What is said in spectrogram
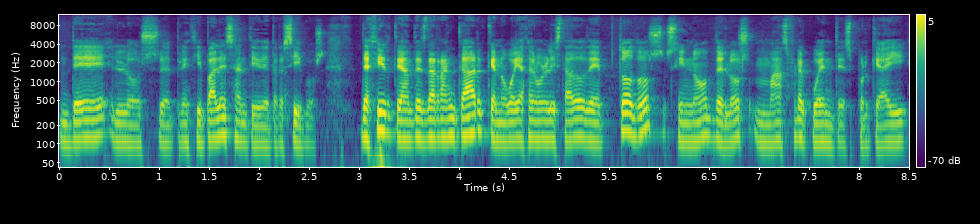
de los eh, principales antidepresivos. Decirte antes de arrancar que no voy a hacer un listado de todos, sino de los más frecuentes, porque hay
